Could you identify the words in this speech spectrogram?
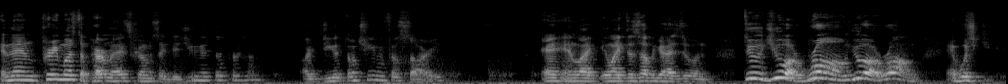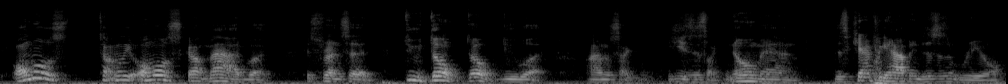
And then pretty much the paramedics come and say, did you hit this person? Or do you don't you even feel sorry? And, and like and like this other guy's doing, dude, you are wrong. You are wrong. And which almost Tommy Lee almost got mad, but his friend said, dude, don't, don't do what? I was like, he's just like, no, man, this can't be happening. This isn't real.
